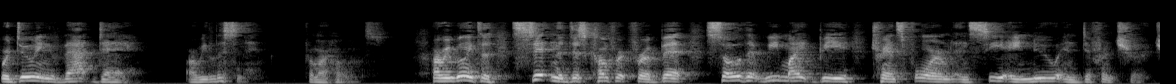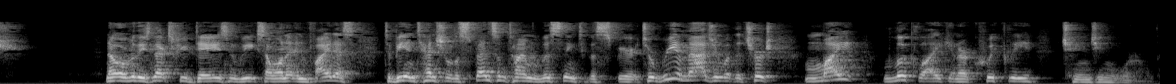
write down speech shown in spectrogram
were doing that day? Are we listening from our homes? Are we willing to sit in the discomfort for a bit so that we might be transformed and see a new and different church? Now, over these next few days and weeks, I want to invite us to be intentional, to spend some time listening to the Spirit, to reimagine what the church might look like in our quickly changing world.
